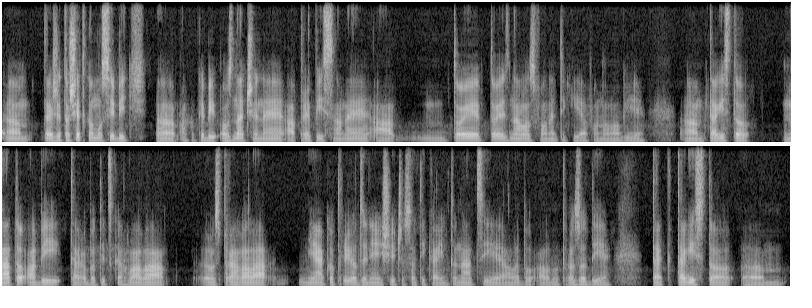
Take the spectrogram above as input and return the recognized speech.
Um, takže to všetko musí byť um, ako keby označené a prepísané a um, to, je, to je znalosť fonetiky a fonológie. Um, takisto na to, aby tá robotická hlava rozprávala nejako prirodzenejšie, čo sa týka intonácie alebo, alebo prozodie, tak takisto um,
